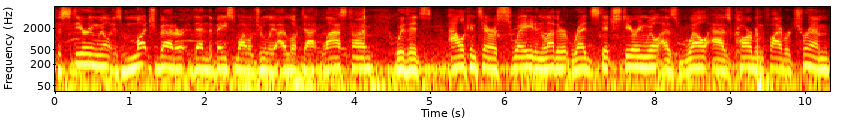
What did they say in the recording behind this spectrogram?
The steering wheel is much better than the base model Giulia I looked at last time with its Alcantara suede and leather red stitch steering wheel as well as carbon fiber trim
